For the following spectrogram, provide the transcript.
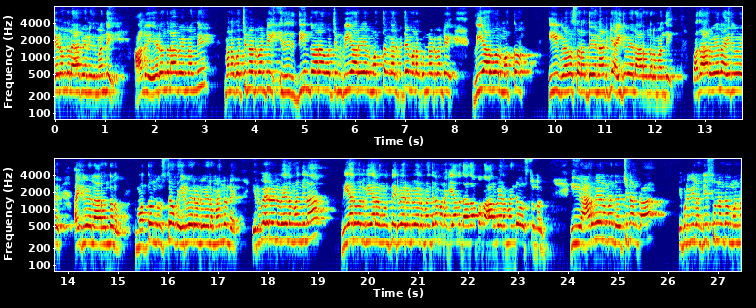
ఏడు వందల యాభై ఎనిమిది మంది. వాళ్ళు ఏడు వందల యాభై మంది మనకు వచ్చినటువంటి ఇది దీని ద్వారా వచ్చిన విఆర్ఏలు మొత్తం కలిపితే మనకు ఉన్నటువంటి విఆర్ఓలు మొత్తం ఈ వ్యవస్థ రద్దయ్యే నాటికి ఐదు వేల ఆరు వందల మంది. పదహారు వేల ఐదు వే ఐదు వేల ఆరు వందలు. మొత్తం చూస్తే ఒక ఇరవై రెండు వేల మంది ఉండే. ఇరవై రెండు వేల మందిలా విఆర్ఓలు విఆర్ఎల్ మొత్తం ఇరవై రెండు వేల మందిలో మనకి ఇవాళ దాదాపు ఒక ఆరు వేల మంది వస్తున్నారు. ఈ ఆరు వేల మంది వచ్చినాక ఇప్పుడు వీళ్ళని తీసుకున్నాక మొన్న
